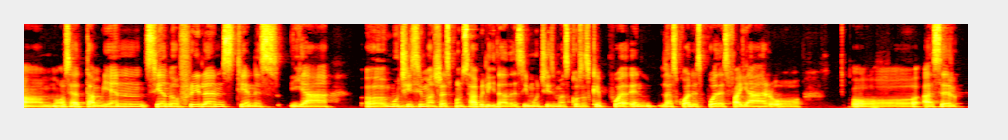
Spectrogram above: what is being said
Um, o sea, también siendo freelance tienes ya Uh, muchísimas responsabilidades y muchísimas cosas que en las cuales puedes fallar o, hacer,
